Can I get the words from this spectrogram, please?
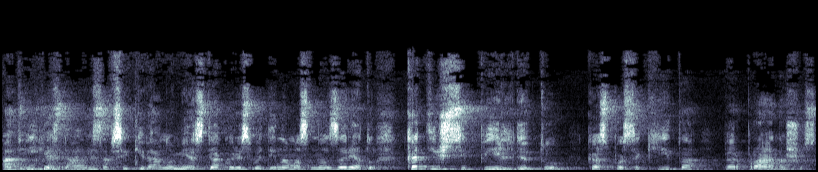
Atvykęs ten jis apsigyveno mieste, kuris vadinamas Nazaretu, kad išsipildytų, kas pasakyta per pranašus.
